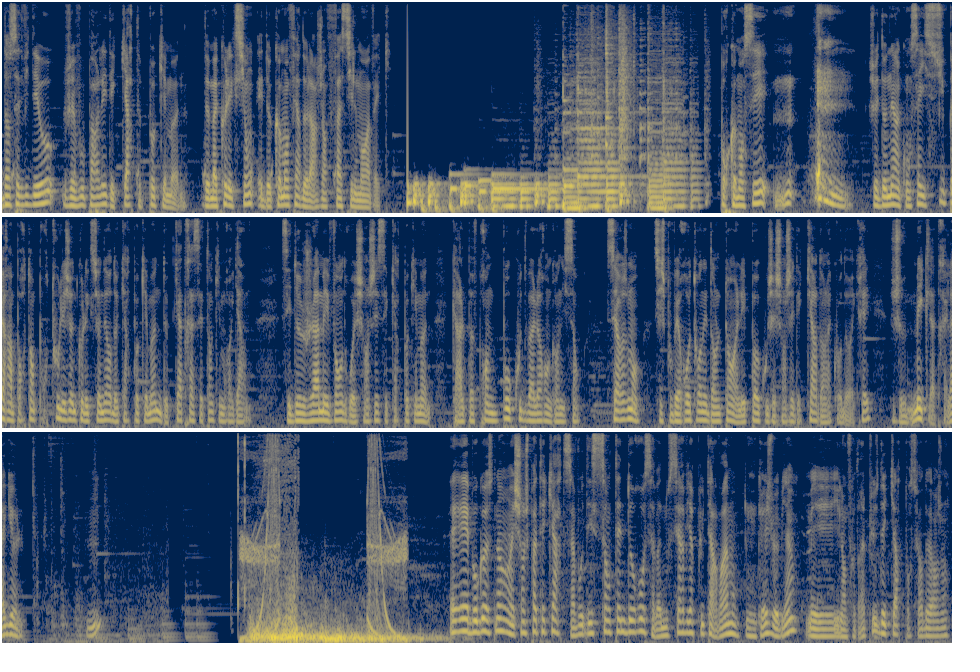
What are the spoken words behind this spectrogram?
Dans cette vidéo, je vais vous parler des cartes Pokémon, de ma collection et de comment faire de l'argent facilement avec. Pour commencer, je vais donner un conseil super important pour tous les jeunes collectionneurs de cartes Pokémon de 4 à 7 ans qui me regardent. C'est de jamais vendre ou échanger ces cartes Pokémon, car elles peuvent prendre beaucoup de valeur en grandissant. Sérieusement, si je pouvais retourner dans le temps à l'époque où j'échangeais des cartes dans la cour de récré, je m'éclaterais la gueule. Hmm Eh beau gosse, non, échange pas tes cartes, ça vaut des centaines d'euros, ça va nous servir plus tard, vraiment. Ok, je veux bien, mais il en faudrait plus des cartes pour se faire de l'argent.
